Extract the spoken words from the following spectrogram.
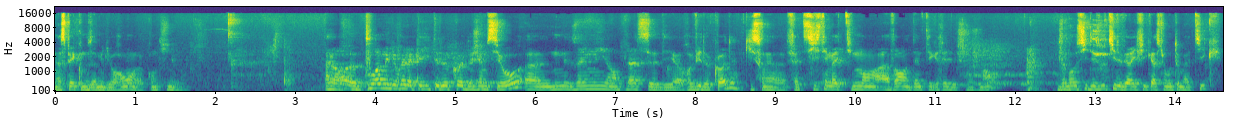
un aspect que nous améliorons continuellement. Alors, euh, pour améliorer la qualité de code de GMCO, euh, nous avons mis en place des euh, revues de code qui sont faites systématiquement avant d'intégrer des changements. Nous avons aussi des outils de vérification automatique,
